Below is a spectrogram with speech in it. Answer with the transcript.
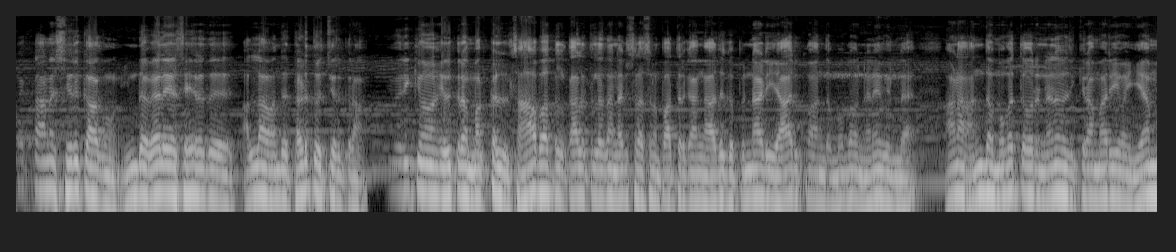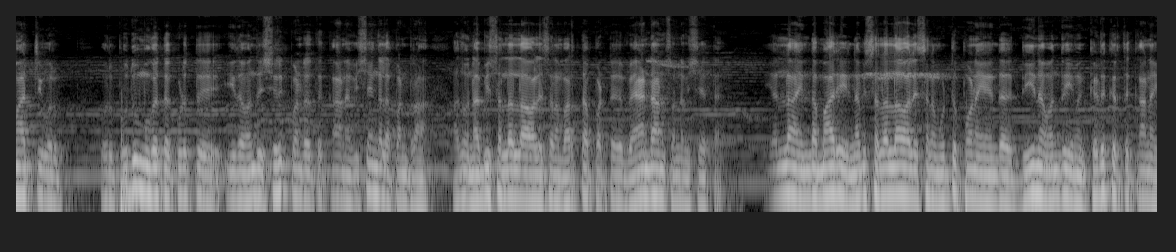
கரெக்டான ஷிருக்காகும் இந்த வேலையை செய்கிறது அல்லாஹ் வந்து தடுத்து வச்சிருக்கிறான். வரைக்கும் இருக்கிற மக்கள் சஹாபாக்கள் காலத்தில் தான் நபிசுலாசனம் பார்த்துருக்காங்க. அதுக்கு பின்னாடி யாருக்கும் அந்த முகம் நினைவில்லை. ஆனால் அந்த முகத்தை ஒரு நினைவு வைக்கிற மாதிரி இவன் ஏமாற்றி ஒரு ஒரு புது முகத்தை கொடுத்து இதை வந்து ஷிரிக் பண்ணுறதுக்கான விஷயங்களை பண்ணுறான் அதுவும் நபி ஸல்லல்லாஹு அலிஸ்லாம் வருத்தப்பட்டு வேண்டான்னு சொன்ன விஷயத்த. எல்லாம் இந்த மாதிரி நபி சல்லா அலிஸ்லாம் விட்டு போன இந்த தீனை வந்து இவன் கெடுக்கிறதுக்கான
